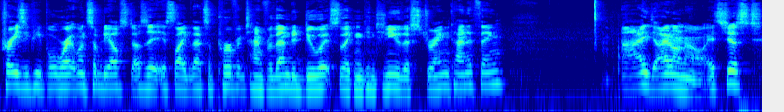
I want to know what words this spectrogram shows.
crazy people right when somebody else does it. It's like that's a perfect time for them to do it, so they can continue the string kind of thing. I I don't know. It's just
